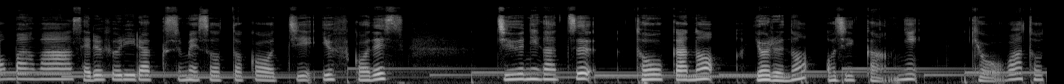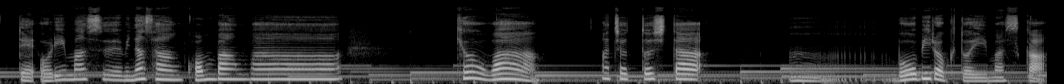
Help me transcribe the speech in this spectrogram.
こんばんは。セルフリラックスメソッドコーチゆふこです。12月10日の夜のお時間に今日は撮っております。皆さんこんばんは。今日は、まあ、ちょっとしたうん忘備録と言いますか。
